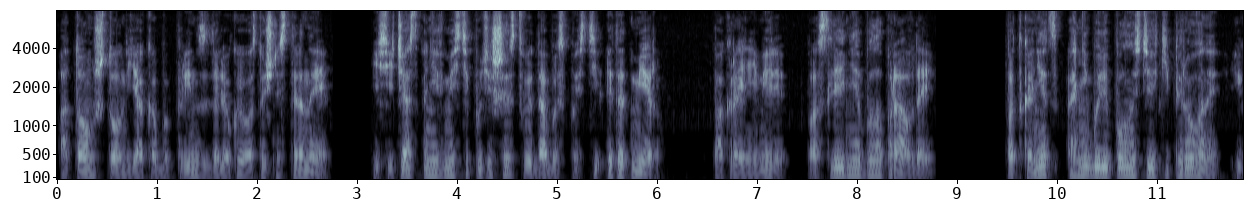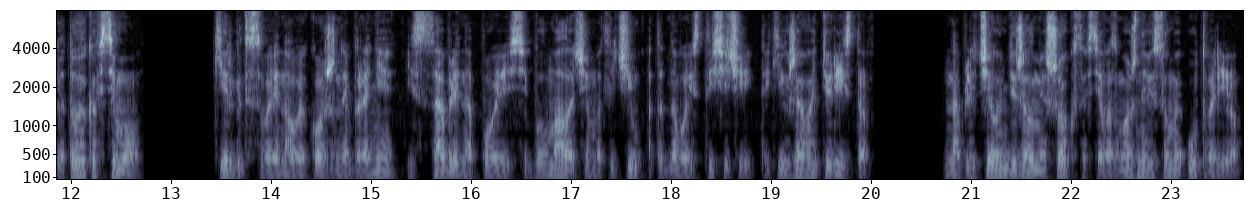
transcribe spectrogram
о том, что он якобы принц далекой восточной страны. И сейчас они вместе путешествуют, дабы спасти этот мир. По крайней мере, последнее было правдой. Под конец они были полностью экипированы и готовы ко всему. Киргат в своей новой кожаной броне и с саблей на поясе был мало чем отличим от одного из тысячей таких же авантюристов. На плече он держал мешок со всевозможной весомой утварью,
